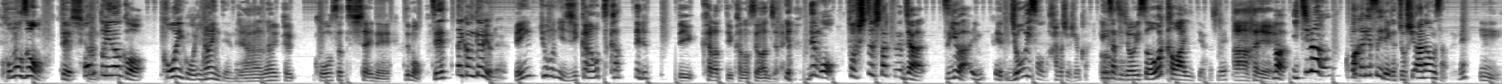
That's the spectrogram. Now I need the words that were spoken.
このゾーンって、本当になんか、可愛い子いないんだよね。いやーなんか考察したいね。でも、絶対関係あるよね。勉強に時間を使ってるっていうからっていう可能性はあるんじゃない？いや、でも、突出した、じゃあ、次は、え上位層の話をしようか。うん偏差値上位層は可愛いっていう話ね。ああ、はいはい。まあ、一番わかりやすい例が女子アナウンサーだよね。うん。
